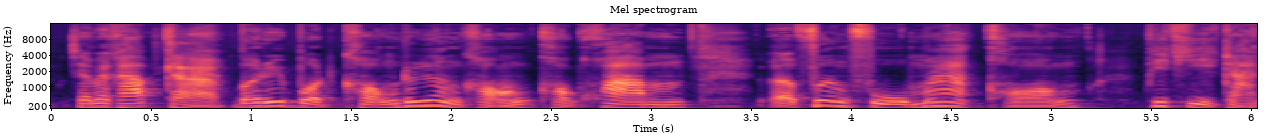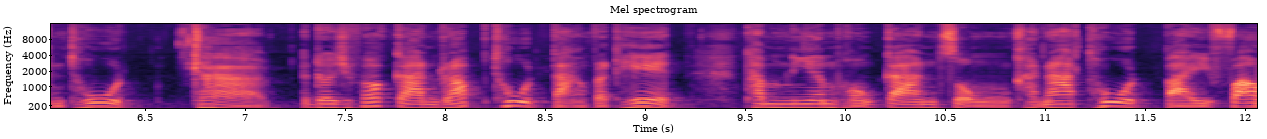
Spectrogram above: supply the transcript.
ๆใช่ไหมครับครับบริบทของเรื่องของของความเอ่อเฟื่องฟูมากของพิธีการทูตครับโดยเฉพาะการรับทูตต่างประเทศ ธรรมเนียมของการส่งคณะทูตไปเฝ้า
